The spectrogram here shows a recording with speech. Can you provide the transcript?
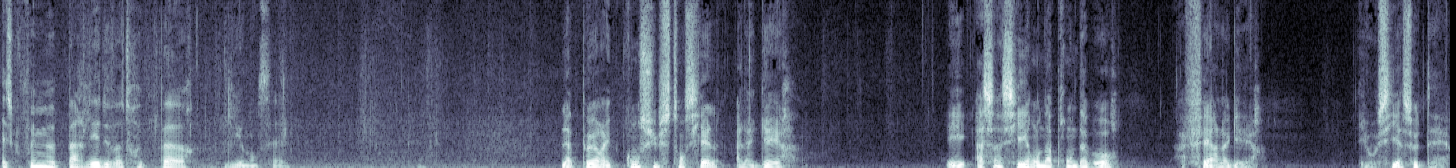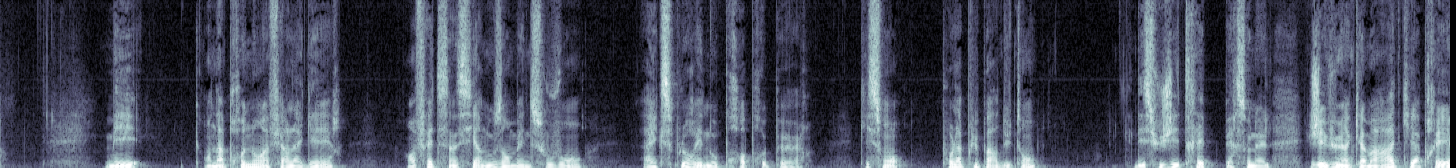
est-ce que vous pouvez me parler de votre peur, Guillaume Ancel? La peur est consubstantielle à la guerre. Et à Saint-Cyr, on apprend d'abord à faire la guerre et aussi à se taire. Mais en apprenant à faire la guerre, en fait, Saint-Cyr nous emmène souvent à explorer nos propres peurs, qui sont, pour la plupart du temps, des sujets très personnels. J'ai vu un camarade qui, après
